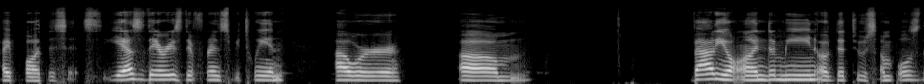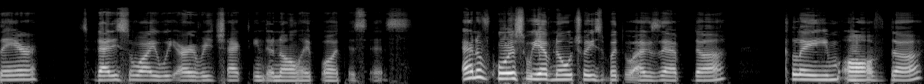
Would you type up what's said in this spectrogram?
hypothesis. Yes, there is difference between our um, value on the mean of the two samples there. So that is why we are rejecting the null hypothesis. And of course, we have no choice but to accept the claim of the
